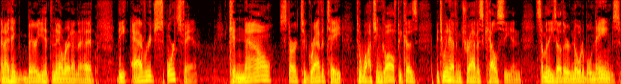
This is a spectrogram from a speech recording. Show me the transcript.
And I think, Barry, you hit the nail right on the head. The average sports fan can now start to gravitate to watching golf because between having Travis Kelce and some of these other notable names,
